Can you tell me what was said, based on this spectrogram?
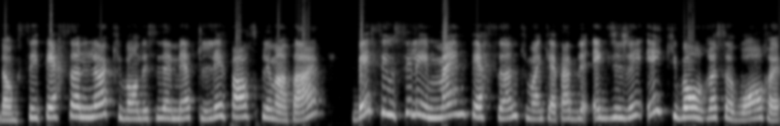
Donc, ces personnes-là qui vont décider de mettre l'effort supplémentaire, ben c'est aussi les mêmes personnes qui vont être capables d'exiger et qui vont recevoir euh,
